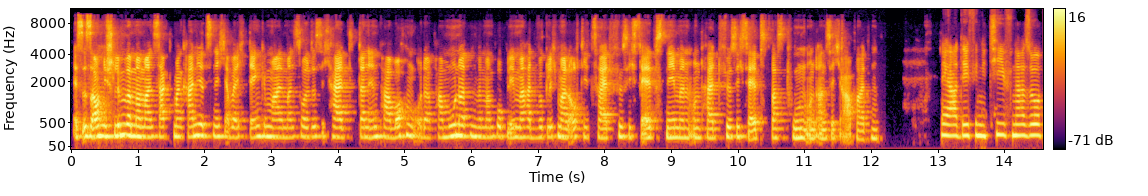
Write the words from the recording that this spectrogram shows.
Es ist auch nicht schlimm, wenn man mal sagt, man kann jetzt nicht, aber ich denke mal, man sollte sich halt dann in ein paar Wochen oder ein paar Monaten, wenn man Probleme hat, wirklich mal auch die Zeit für sich selbst nehmen und halt für sich selbst was tun und an sich arbeiten. Ja, definitiv. Ne? Also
